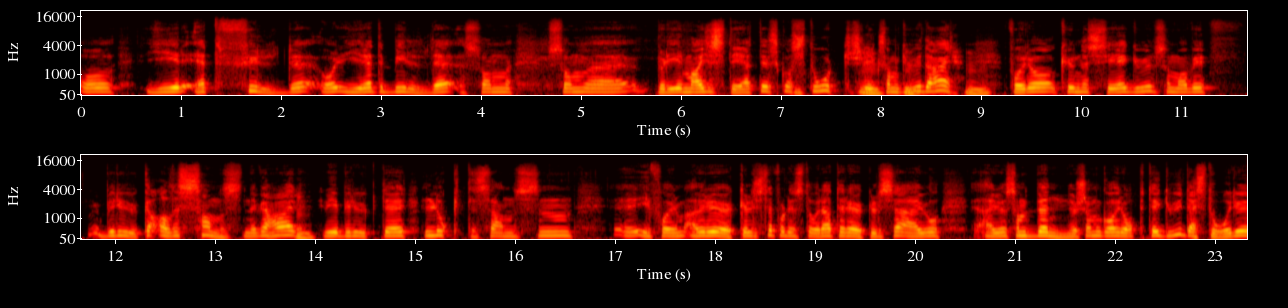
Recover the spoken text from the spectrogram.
å gir et fylde og gir et bilde som, som eh, blir majestetisk og stort, slik Mm. som Gud er. Mm. For å kunne se Gud, så må vi bruke alle sansene vi har. Mm. Vi brukte luktesansen i form av røkelse, for det står at røkelse er jo, er jo som bønner som går opp til Gud. Det står jo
